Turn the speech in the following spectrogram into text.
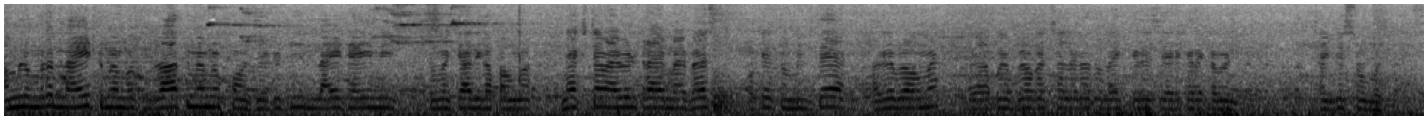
हम लोग मतलब नाइट में मतलब रात में हम लोग पहुँचे, क्योंकि लाइट है ही नहीं तो मैं क्या दिखा पाऊँगा। Next time I will try my best okay तो मिलते हैं अगले ब्लॉग में। अगर आपको ब्लॉग अच्छा लगा तो लाइक करें शेयर करें कमेंट करें। थैंक यू सो मच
